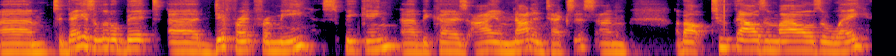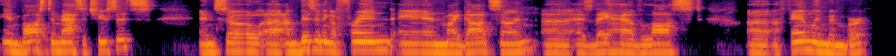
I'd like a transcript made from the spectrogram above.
Um, today is a little bit uh, different from me speaking uh, because I am not in Texas. I'm about 2,000 miles away in Boston, Massachusetts. And so uh, I'm visiting a friend and my godson uh, as they have lost uh, a family member.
